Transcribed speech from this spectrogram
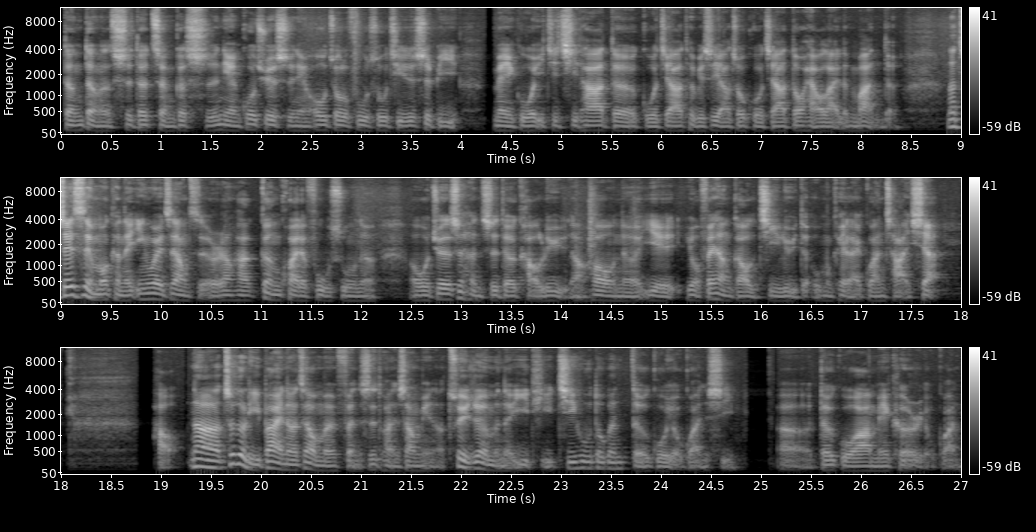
等等，使得整个十年过去的十年，欧洲的复苏其实是比美国以及其他的国家，特别是亚洲国家都还要来得慢的。那这次有没有可能因为这样子而让它更快的复苏呢？呃，我觉得是很值得考虑，然后呢也有非常高的几率的，我们可以来观察一下。好，那这个礼拜呢，在我们粉丝团上面呢，最热门的议题几乎都跟德国有关系。呃，德国啊，梅克尔有关。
